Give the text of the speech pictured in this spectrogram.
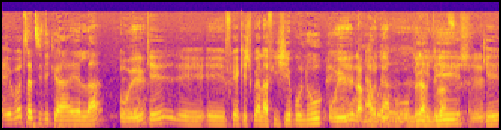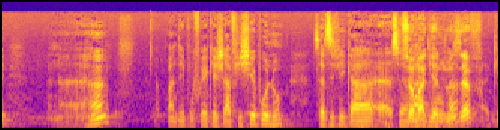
Et votre certificat est là. Oui. Ok. Et, et frère, que je l'afficher pour nous? Oui, on a N'a demandé pour lire, opérateur afficher. Ok. Uh-huh. On a demandé pour frère que je affiché pour nous? Certificat euh, sœur Sœur hein? Joseph. Ok.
